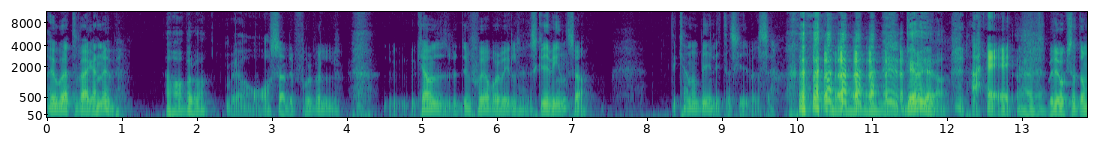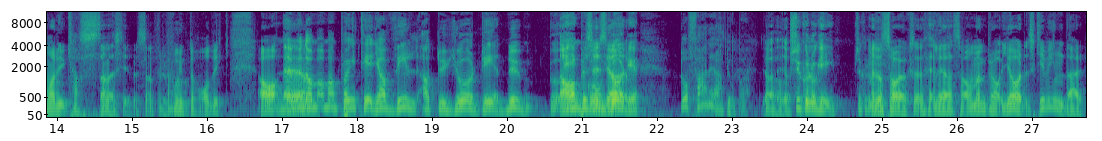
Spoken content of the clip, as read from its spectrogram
hur går jag tillväga nu? Jaha, vadå? Ja, så här, du får väl... Du, kan, du får göra vad du vill. Skriv in så. Det kan nog bli en liten skrivelse. Det är väl det då? Nej. Men det är också att de hade ju kastat den där skrivelsen. För du får ju inte ha dryck. Ja, Nej, men eh, om, om man poängterar, jag vill att du gör det nu. Ja, en precis, gång jag- gör det. Då faller alltihopa. ja, ja. Psykologi. Psykologi. Men då sa jag också, eller jag sa, ja men bra, gör det, skriv in där.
